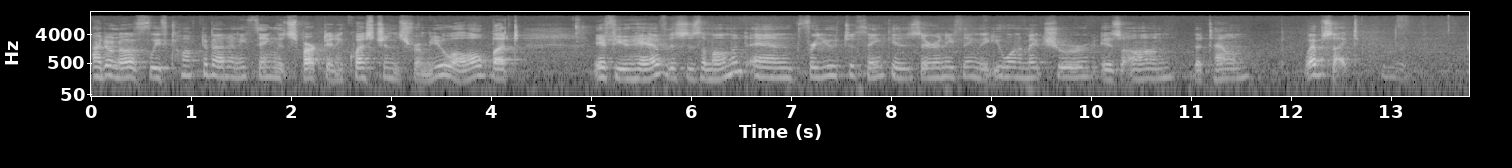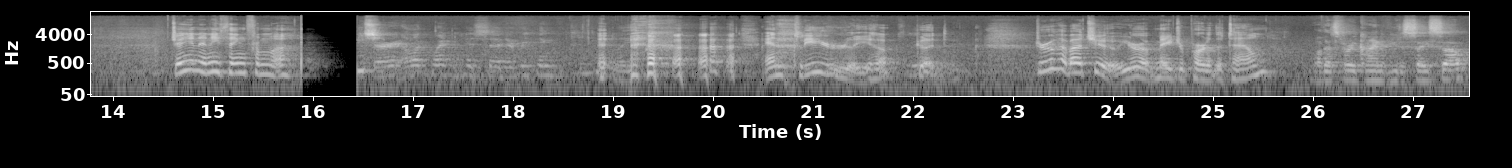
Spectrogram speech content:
I don't know if we've talked about anything that sparked any questions from you all, but if you have, this is the moment. And for you to think, is there anything that you want to make sure is on the town website? Jane, anything from the, He's Very eloquent and has said everything completely. and clearly, huh? Good. Drew, how about you? You're a major part of the town. Well, that's very kind of you to say so.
